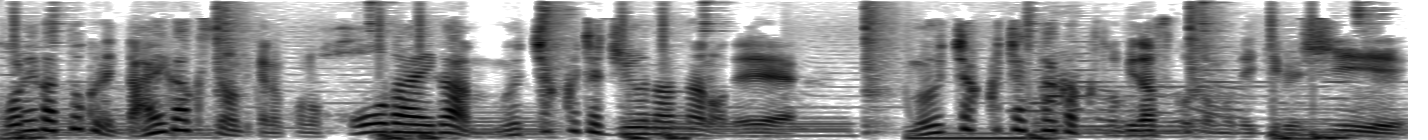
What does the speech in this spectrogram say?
これが特に大学生の時のこの砲台がむちゃくちゃ柔軟なので、むちゃくちゃ高く飛び出すこともできるし、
